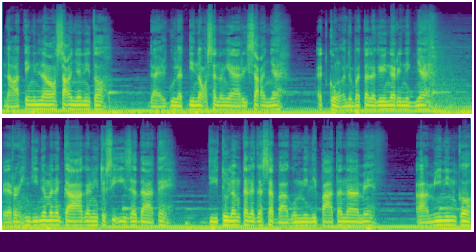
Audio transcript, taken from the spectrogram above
Nakatingin lang ako sa kanya nito dahil gulat din ako sa nangyari sa kanya at kung ano ba talaga yung narinig niya. Pero hindi naman nagkakaganito si Iza dati. Dito lang talaga sa bagong nilipatan namin. Aminin ko,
